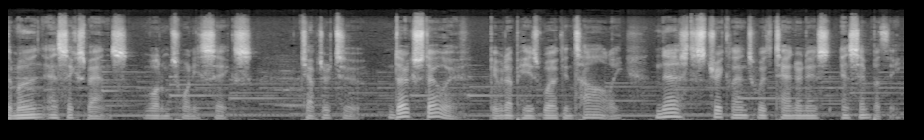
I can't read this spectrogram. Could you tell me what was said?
The Moon and Sixpence, Volume 26, Chapter 2. Dirk Stroeve, giving up his work entirely, nursed Strickland with tenderness and sympathy.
